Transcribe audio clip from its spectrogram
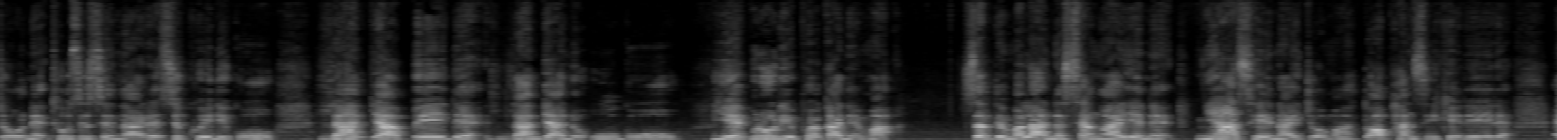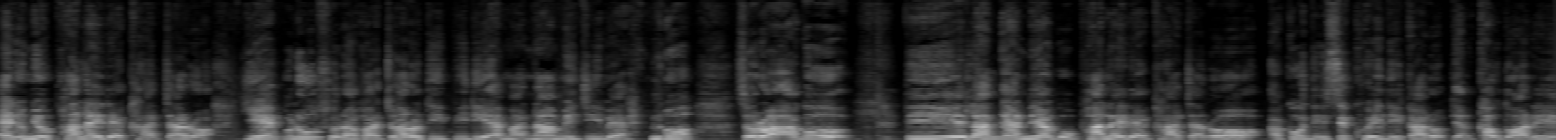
ကျော်နဲ့ထိုးစစ်ဆင်လာတဲ့စစ်ခွေးတွေကိုလမ်းပြပေးတဲ့လမ်းပြနှုတ်ဦးကိုရေးဘလူးတွေဖွဲ့ကနေမှ စက်တင်ဘာလ25ရက်နေ့ည10:00နာရီကျော်မှာတွားဖမ်းဆီးခဲ့တယ်တဲ့အဲ့လိုမျိုးဖမ်းလိုက်တဲ့ခါကျတော့ရေဘလူးဆိုတာကကျမတို့ဒီ PDF မှာနာမည်ကြီးပဲเนาะဆိုတော့အခုဒီလမ်းပြန်ရက်ကိုဖမ်းလိုက်တဲ့ခါကျတော့အခုဒီစစ်ခွေးတွေကတော့ပြန်ခောက်သွားတယ်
